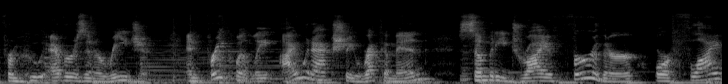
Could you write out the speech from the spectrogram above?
from whoever's in a region. And frequently, I would actually recommend somebody drive further or fly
